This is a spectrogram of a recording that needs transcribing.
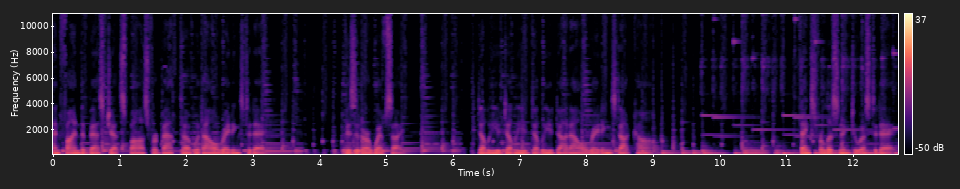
and find the best jet spas for bathtub with owl ratings today. Visit our website www.owlratings.com. Thanks for listening to us today.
